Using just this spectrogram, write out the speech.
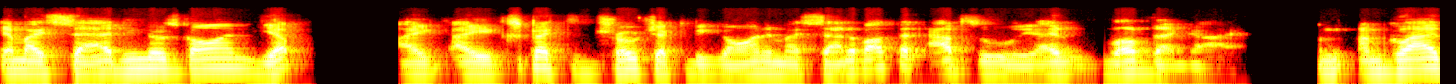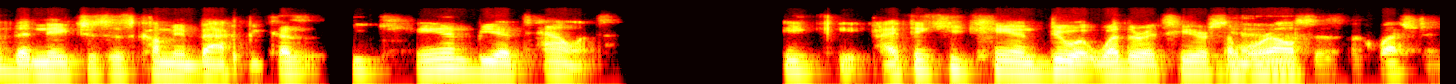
am I sad Nino's gone? Yep. I, I expected Trocheck to be gone. Am I sad about that? Absolutely. I love that guy. I'm, I'm glad that Necas is coming back because he can be a talent. He, he I think he can do it. Whether it's here or somewhere yeah. else is the question.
